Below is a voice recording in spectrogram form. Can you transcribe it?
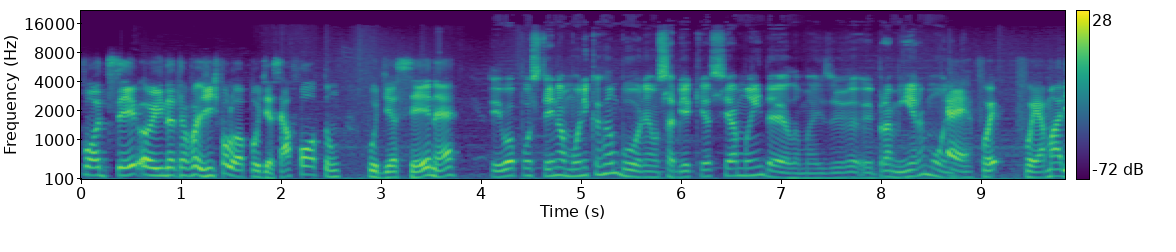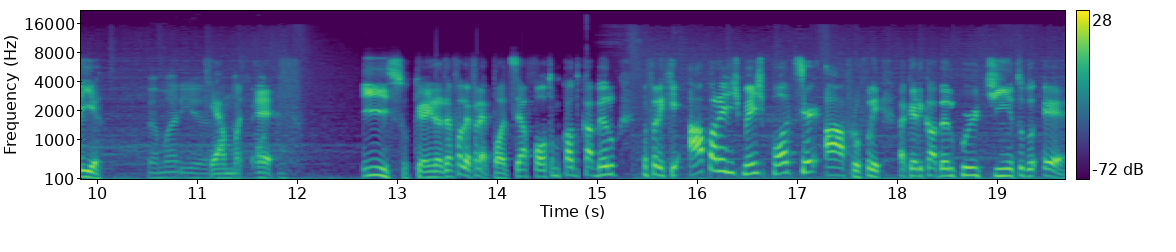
pode ser, eu ainda a gente falou, podia ser a Photon, podia ser, né? Eu apostei na Mônica Rambo, né? Eu sabia que ia ser a mãe dela, mas para mim era a Mônica. É, foi, foi a Maria. Foi a Maria. Que é a, é, isso, que ainda até falei, falei, é, pode ser a foto por causa do cabelo. Eu falei que aparentemente pode ser afro. Eu falei, aquele cabelo curtinho e tudo. É.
